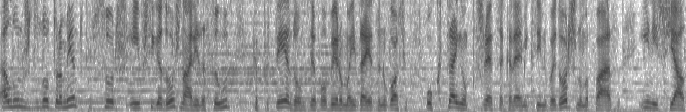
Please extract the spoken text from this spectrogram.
alunos de doutoramento, professores e investigadores na área da saúde que pretendam desenvolver uma ideia de negócio ou que tenham projetos académicos inovadores numa fase inicial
